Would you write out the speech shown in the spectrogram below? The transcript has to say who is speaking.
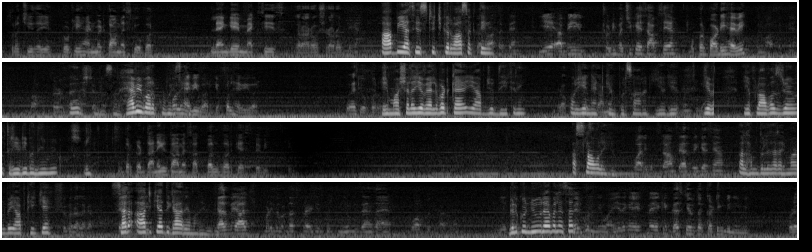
Speaker 1: खूबसूरत चीज़ है ये। टोटली हैंडमेड काम है इसके ऊपर। लहंगे मैक्सीज गरारो शरारो ठीक है।
Speaker 2: आप भी ऐसी स्टिच करवा सकते हैं।
Speaker 1: सकते हैं। ये अभी छोटी बच्ची के हिसाब से है। ऊपर बॉडी हैवी बनवा सकते हैं। खूबसूरत
Speaker 2: खूबसूरत sir heavy work
Speaker 1: full heavy work है फुल हैवी वर्क तो
Speaker 2: ये माशाल्लाह ये वेलवेट का है ये आप जो देख रहे हैं। और ये नेट के ऊपर सारा किया गया ये ये फ्लावर्स जो है वो थ्री बने हुए हैं खूबसूरत।
Speaker 1: ऊपर कटदाने का काम है साथ पल वर्क है इस पे भी।
Speaker 2: अस्सलाम वालेकुम।
Speaker 1: वालेकुम सलाम फयाज भाई कैसे हैं आप?
Speaker 2: अल्हम्दुलिल्लाह रहमान भाई आप ठीक है?
Speaker 1: शुक्र अल्लाह का।
Speaker 2: सर आज क्या दिखा रहे हैं हमारे?
Speaker 1: फयाज भाई आज बड़ी ज़बरदस्त वैरायटी कुछ न्यू डिज़ाइन आए हैं वो आपको दिखाते हैं।
Speaker 2: बिल्कुल न्यू रेबल है सर।
Speaker 1: बिल्कुल न्यू है। ये देखें इसमें एक एक गज के अभी तक कटिंग भी नहीं हुई।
